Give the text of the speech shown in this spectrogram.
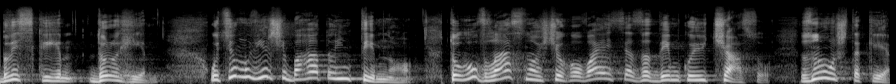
близьким, дорогим. У цьому вірші багато інтимного, того власного, що ховається за димкою часу. Знову ж таки,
